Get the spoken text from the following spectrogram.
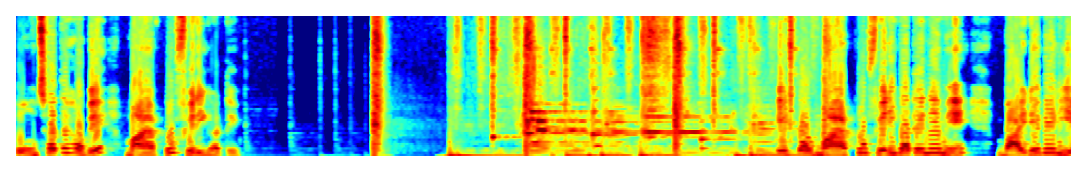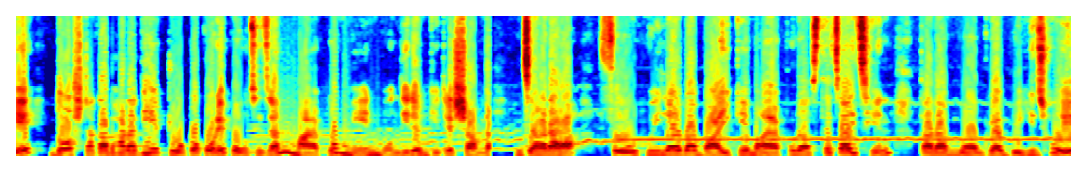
পৌঁছাতে হবে মায়াপুর ফেরিঘাটে। এরপর মায়াপুর ফেরিঘাটে নেমে বাইরে বেরিয়ে দশ টাকা ভাড়া দিয়ে টোটো করে পৌঁছে যান মায়াপুর মেন মন্দিরের গেটের সামনে। যারা ফোর হুইলার বা বাইকে মায়াপুর আসতে চাইছেন, তারা মগরা ব্রিজ হয়ে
